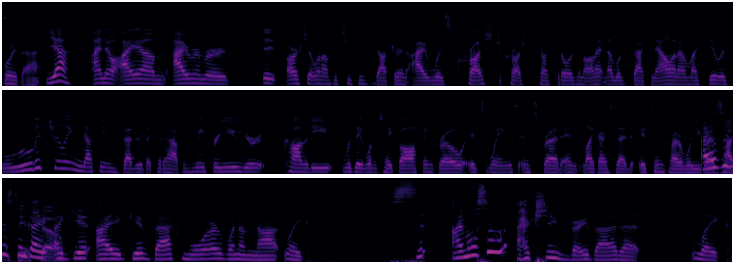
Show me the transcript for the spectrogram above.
for that. Yeah, I know. I um I remember it, our show went on for two seasons after, and I was crushed, crushed, crushed that I wasn't on it. And I look back now, and I'm like, there was literally nothing better that could have happened to me. For you, your comedy was able to take off and grow its wings and spread. And like I said, it's incredible. You guys I also just to think I, show. I give I give back more when I'm not like. S- I'm also actually very bad at like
